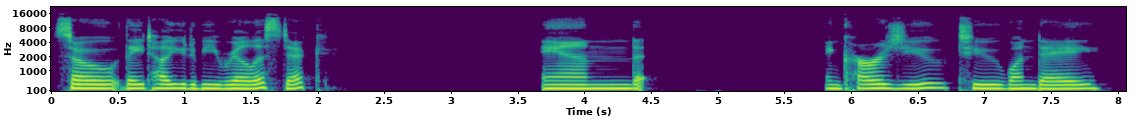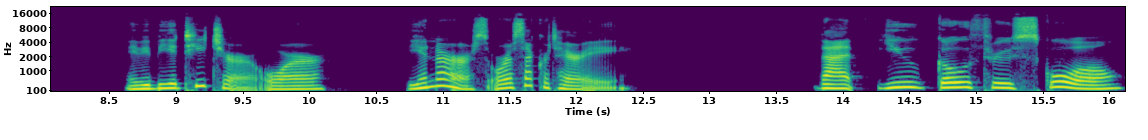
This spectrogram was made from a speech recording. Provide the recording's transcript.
So they tell you to be realistic and encourage you to one day maybe be a teacher or be a nurse or a secretary that you go through school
